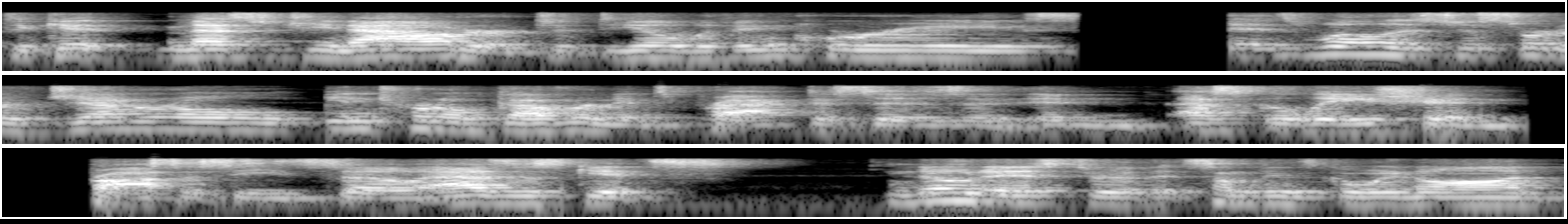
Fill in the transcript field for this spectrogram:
to get messaging out or to deal with inquiries, as well as just sort of general internal governance practices and, and escalation processes. So as this gets noticed or that something's going on,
